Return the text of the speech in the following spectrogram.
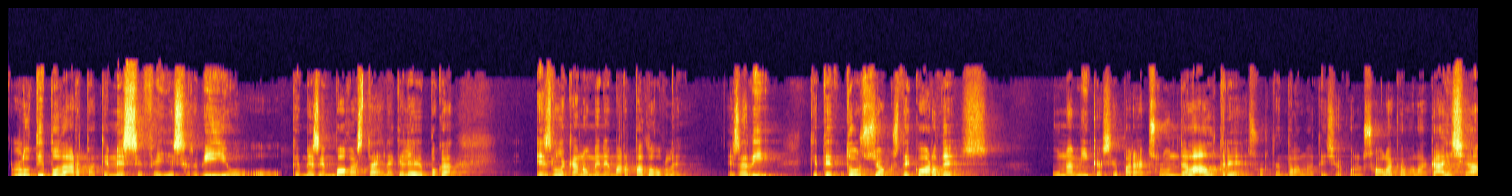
El tipus d'arpa que més se feia servir o, o que més en boga està en aquella època és la que anomenem arpa doble. És a dir, que té dos jocs de cordes una mica separats l'un de l'altre, surten de la mateixa consola que va la caixa,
